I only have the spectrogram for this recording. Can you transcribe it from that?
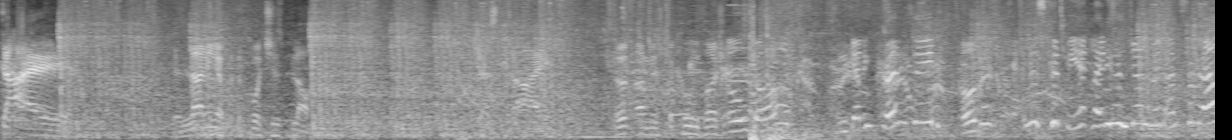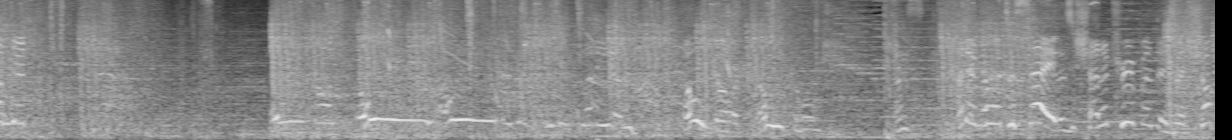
Die! They're lining up at the butcher's block. Just die. Oh, I missed the cool flash. Oh god! I'm getting frenzied! Oh, this, this could be it, ladies and gentlemen. I'm surrounded! Oh god! Oh! Oh! There's a, there's a bloody, um... Oh god! Oh gosh! I'm, I don't know what to say. There's a shadow trooper, there's a shock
